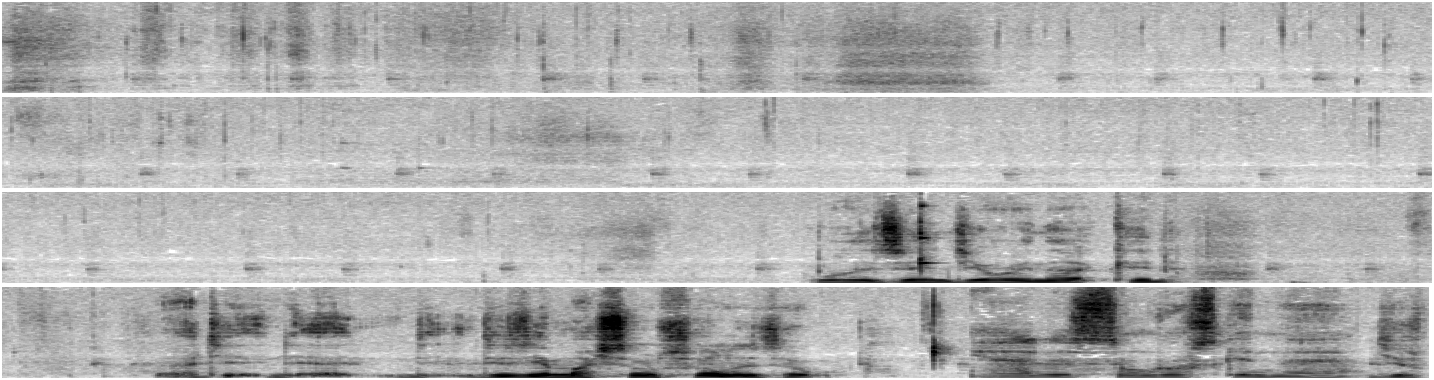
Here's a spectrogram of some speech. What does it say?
You better that. Well, he's enjoying that, kid. Uh, Did, did you mash some solids up? Yeah, there's some rusk in there. Just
